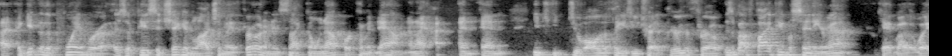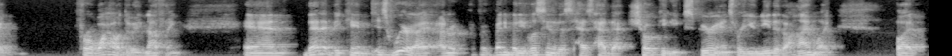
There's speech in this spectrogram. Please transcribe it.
I, I, get to the point where there's a piece of chicken lodged in my throat, and it's not going up or coming down. And I and and you, you do all the things you try to clear the throat. There's about five people standing around. Okay, by the way, for a while doing nothing. And then it became, it's weird. I, I, don't know if anybody listening to this has had that choking experience where you needed a Heimlich, but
